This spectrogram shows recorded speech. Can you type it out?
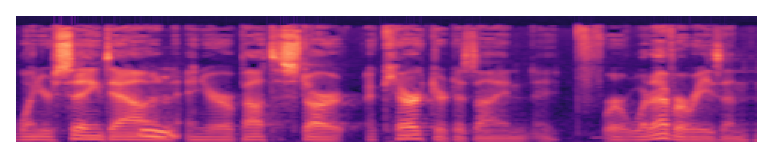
when you're sitting down mm. and you're about to start a character design eh, for whatever reason.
